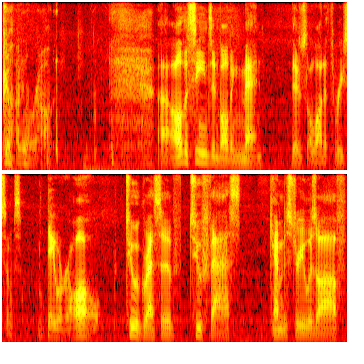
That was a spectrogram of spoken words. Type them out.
Gone wrong. Uh, all the scenes involving men, there's a lot of threesomes. They were all too aggressive, too fast. Chemistry was off,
